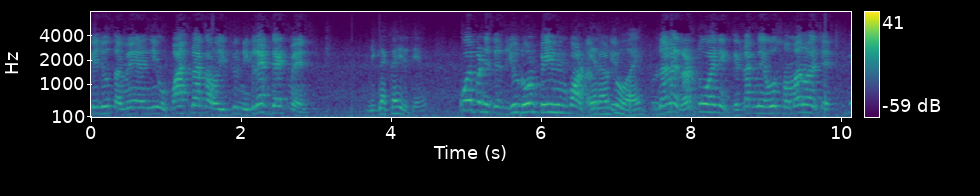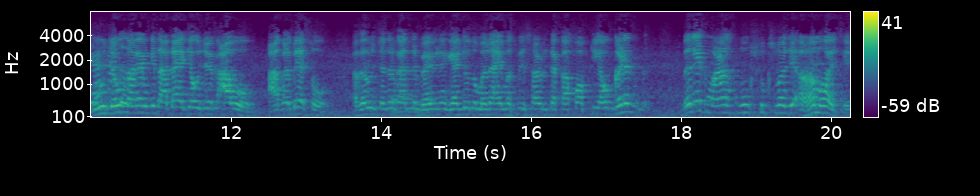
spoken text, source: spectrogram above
કે જો તમે એની ઉપાસના કરો if you neglect that man neglect કઈ રીતે? કોઈ પણ રીતે યુ ડોન્ટ પે ઇમ્પોર્ટન્સ એ રડતું હોય. ના ના રડતું હોય નહીં. કેટલાક ને એવું સમાન હોય છે. હું જવું તારે એમ કે દાદાએ જવું જોઈએ કે આવો આગળ બેસો. અગર હું ચંદ્રકાંત ને ભાઈને ઘેર જઉં તો મને આઈ મસ્ટ બી સર્વ કપ ઓફ ટી આવું ગણે દરેક માણસનું સૂક્ષ્મ જે અહમ હોય છે.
